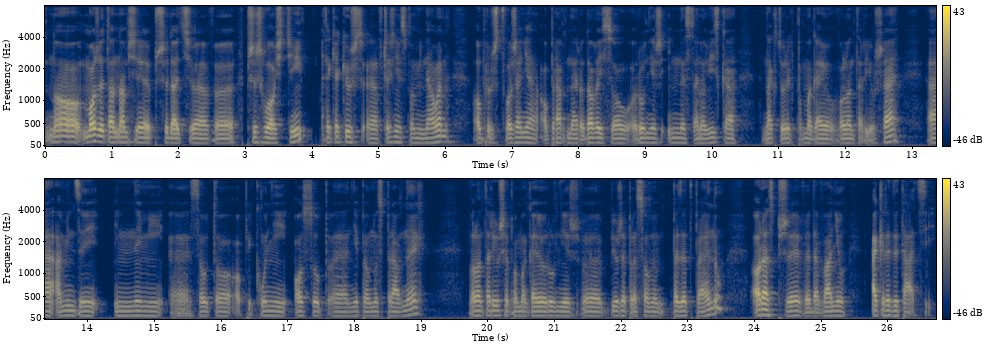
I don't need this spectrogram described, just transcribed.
no może to nam się przydać w przyszłości. Tak jak już wcześniej wspominałem, oprócz tworzenia oprawy narodowej są również inne stanowiska na których pomagają wolontariusze, a między innymi e, są to opiekuni osób e, niepełnosprawnych. Wolontariusze pomagają również w biurze prasowym PZPN-u oraz przy wydawaniu akredytacji.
